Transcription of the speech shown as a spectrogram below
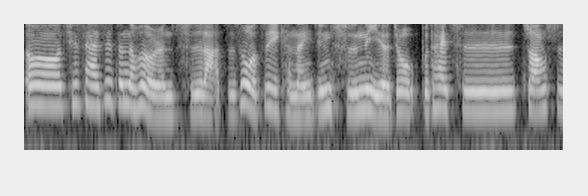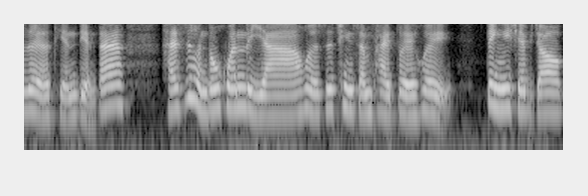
嗯、其实还是真的会有人吃啦，只是我自己可能已经吃腻了，就不太吃装饰类的甜点。但还是很多婚礼啊，或者是庆生派对会订一些比较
